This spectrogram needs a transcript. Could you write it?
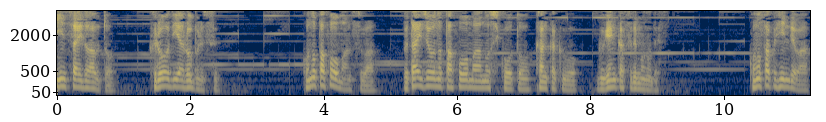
インサイドアウト、クローディア・ロブルス。このパフォーマンスは、舞台上のパフォーマーの思考と感覚を具現化するものです。この作品では、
